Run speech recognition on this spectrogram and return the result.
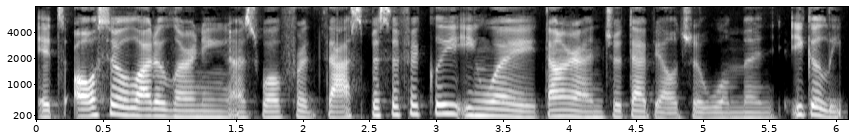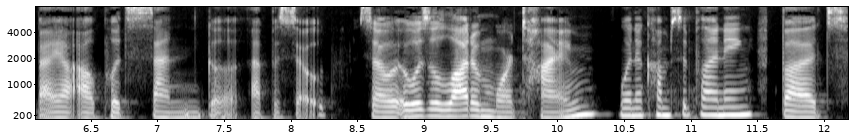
it's also a lot of learning as well for that specifically，因为当然就代表着我们一个礼拜要 output 三个 episode。 so it was a lot of more time when it comes to planning, but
